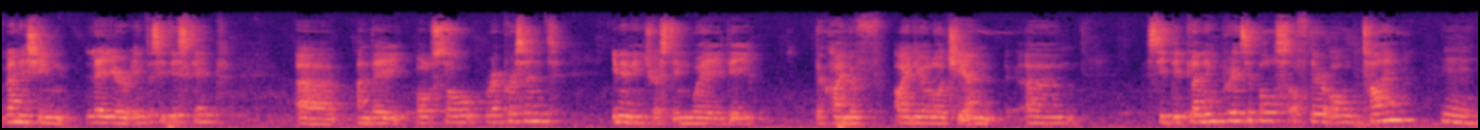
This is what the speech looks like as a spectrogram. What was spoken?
vanishing layer in the cityscape. Uh, and they also represent, in an interesting way, the, the kind of ideology and um, city planning principles of their own time. Mm.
